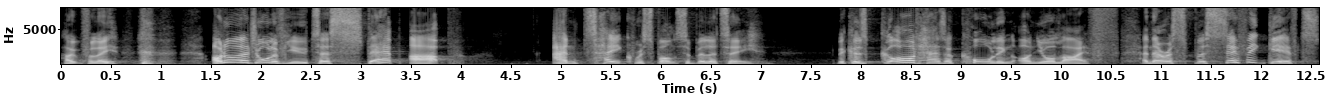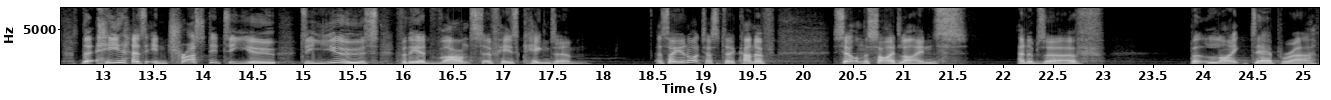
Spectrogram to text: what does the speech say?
hopefully, I want to urge all of you to step up and take responsibility. Because God has a calling on your life. And there are specific gifts that He has entrusted to you to use for the advance of His kingdom. And so you're not just to kind of sit on the sidelines and observe, but like Deborah,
